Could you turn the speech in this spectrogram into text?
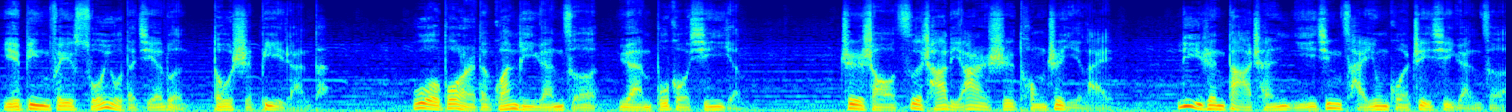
也并非所有的结论都是必然的。沃波尔的管理原则远不够新颖，至少自查理二世统治以来，历任大臣已经采用过这些原则。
